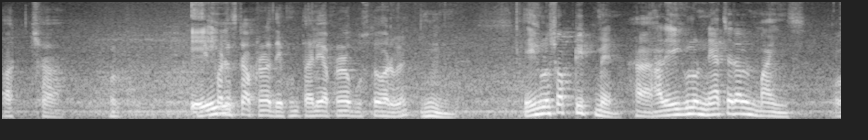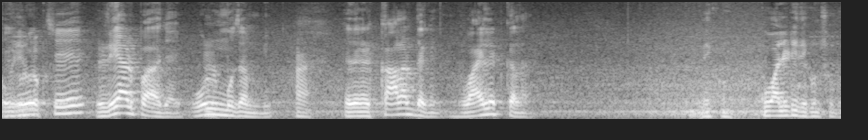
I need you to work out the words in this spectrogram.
আচ্ছা। এই ডিফারেন্সটা আপনারা দেখুন তাহলে আপনারা বুঝতে পারবেন। হুম। এইগুলো সব ট্রিটমেন্ট হ্যাঁ। আর এইগুলো ন্যাচারাল মাইন্স এগুলো হচ্ছে রেয়ার পাওয়া যায় ওল্ড মোজাম্বিক হ্যাঁ। এদের কালার দেখেন ভায়োলেট কালার দেখুন কোয়ালিটি দেখুন শুধু।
